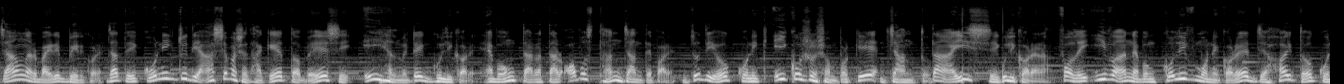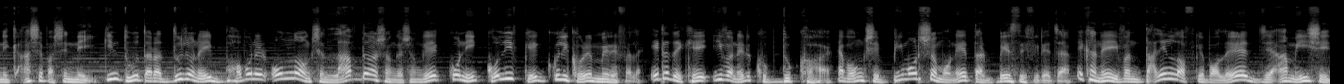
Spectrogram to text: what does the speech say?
জানলার বাইরে বের করে। যাতে কনিক যদি আশেপাশে থাকে, তবে সে এই হেলমেটে গুলি করে এবং তারা তার অবস্থান জানতে পারে। যদিও কনিক এই কৌশল সম্পর্কে জানতো, তাই সে গুলি করে না। ফলে ইভান এবং কলিভ মনে করে যে হয়তো কনিক আশেপাশে নেই। কিন্তু তারা দুজনেই ভবনের অন্য অংশে লাভ দেওয়ার সঙ্গে সঙ্গে কনিক কলিভকে গুলি করে মেরে ফেলে। এটা দেখে ইভানের খুব দুঃখ হয় এবং সে বিমর্ষ মনে তার বেসে ফিরে যায়। এখানে ইভান দালিন লফকে বলে যে, আমি সেই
